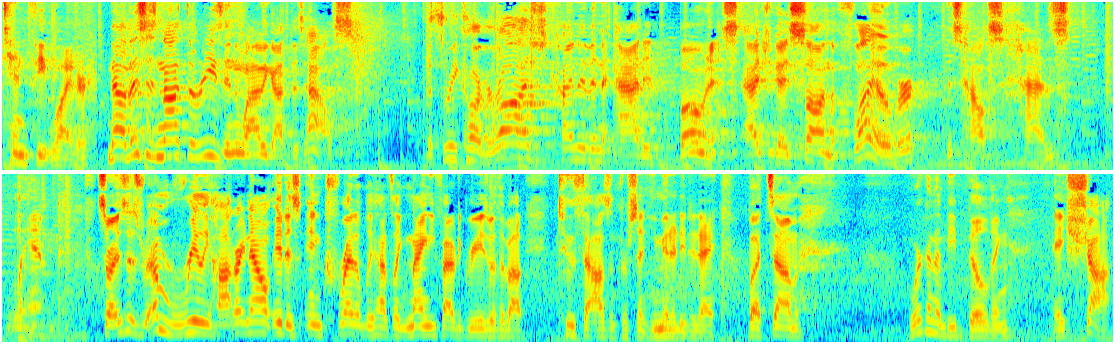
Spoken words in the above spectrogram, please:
10 feet wider. Now this is not the reason why we got this house. The three car garage is kind of an added bonus. As you guys saw in the flyover, this house has land. Sorry, this is, I'm really hot right now. It is incredibly hot. It's like 95 degrees with about 2,000% humidity today. But um, we're gonna be building a shop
